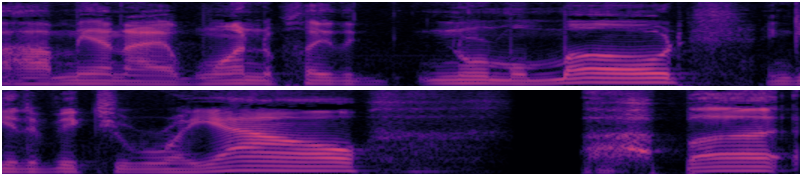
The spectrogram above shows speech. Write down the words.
oh, man, I want to play the normal mode and get a victory royale. Uh, but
